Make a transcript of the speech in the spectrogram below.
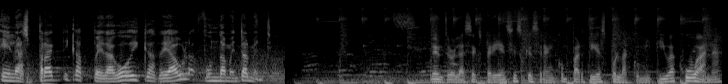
en las prácticas pedagógicas de aula fundamentalmente. Dentro de las experiencias que serán compartidas por la comitiva cubana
